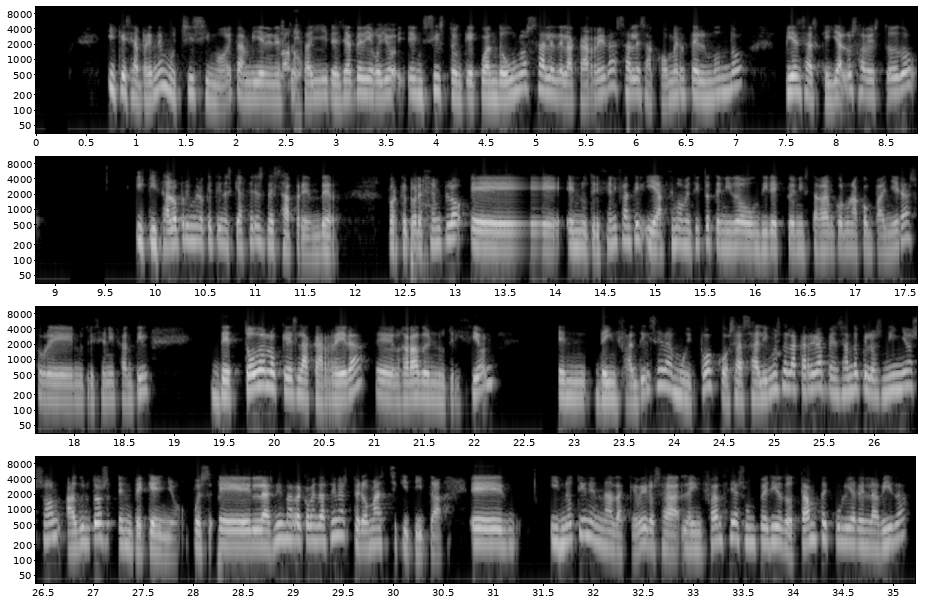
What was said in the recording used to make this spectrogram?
Y que se aprende muchísimo ¿eh? también en estos talleres. Ya te digo, yo insisto en que cuando uno sale de la carrera, sales a comerte el mundo, piensas que ya lo sabes todo y quizá lo primero que tienes que hacer es desaprender. Porque, por ejemplo, eh, en nutrición infantil, y hace un momentito he tenido un directo en Instagram con una compañera sobre nutrición infantil, de todo lo que es la carrera, el grado en nutrición, de infantil se da muy poco. O sea, salimos de la carrera pensando que los niños son adultos en pequeño. Pues eh, las mismas recomendaciones, pero más chiquitita. Eh, y no tienen nada que ver. O sea, la infancia es un periodo tan peculiar en la vida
